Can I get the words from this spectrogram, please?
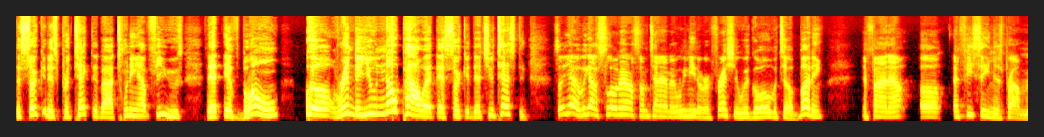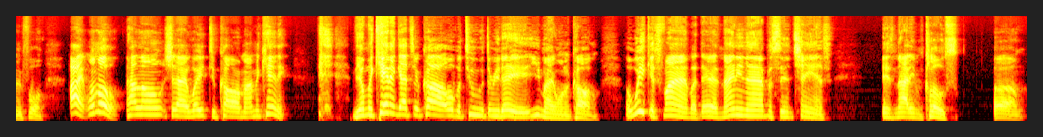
the circuit is protected by a 20 amp fuse that, if blown, will render you no power at that circuit that you're testing. So yeah, we got to slow down sometime, and we need a refresher. We'll go over to a buddy and find out uh, if he's seen this problem before. All right, one more. How long should I wait to call my mechanic? your mechanic got your car over two or three days, you might want to call him. A week is fine, but there's 99% chance it's not even close. Um,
